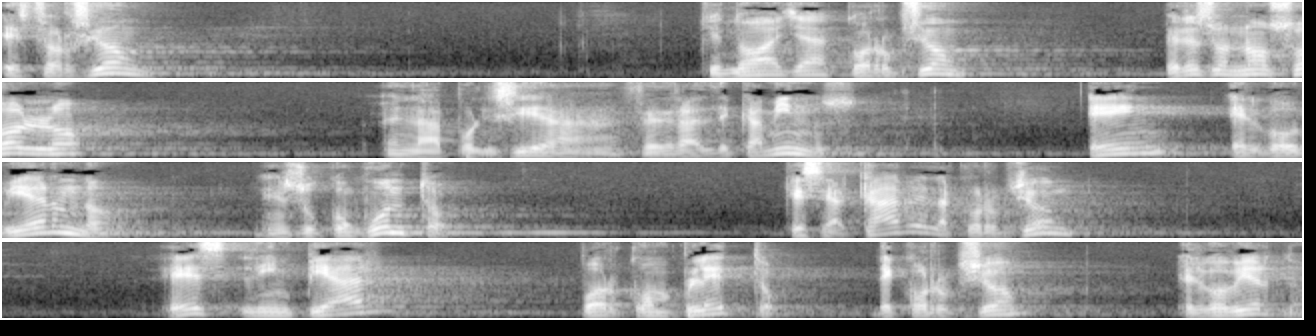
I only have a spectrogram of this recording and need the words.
extorsión, que no haya corrupción. Pero eso no solo en la Policía Federal de Caminos, en el gobierno en su conjunto, que se acabe la corrupción, es limpiar por completo de corrupción el gobierno,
